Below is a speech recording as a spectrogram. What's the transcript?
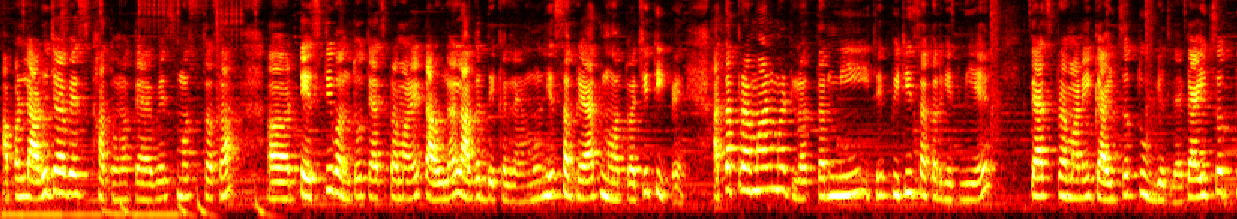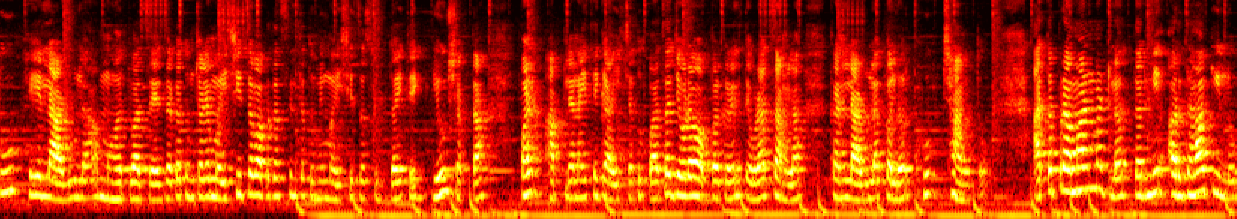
आपण लाडू ज्या वेळेस खातो ना त्यावेळेस मस्त असा टेस्टी बनतो. त्याचप्रमाणे टाळूला लागत देखील नाही. म्हणून हे सगळ्यात महत्त्वाची टीप आहे. आता प्रमाण म्हटलं तर मी इथे पिठी साखर घेतली आहे त्याचप्रमाणे गाईचं तूप घेतलं आहे गाईचं तूप हे लाडूला महत्त्वाचं आहे. जर का तुमच्याकडे म्हैशीचं वापरत असेल तर तुम्ही म्हैशीचं सुद्धा इथे घेऊ शकता. पण आपल्याला इथे गाईच्या तुपाचा जेवढा वापर करेल तेवढा चांगला कारण लाडूला कलर खूप छान येतो. आता प्रमाण म्हटलं तर मी अर्धा किलो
